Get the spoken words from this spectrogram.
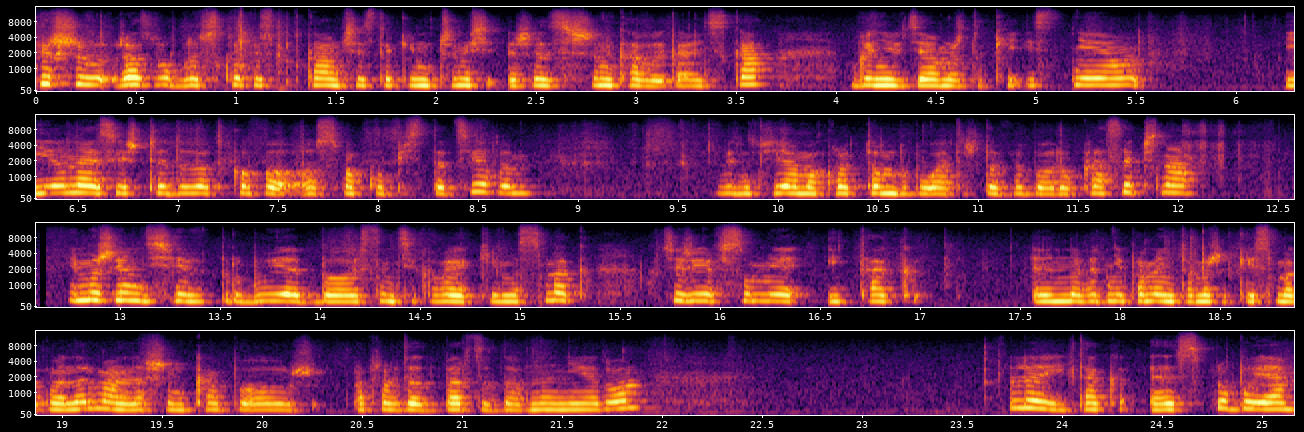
Pierwszy raz w ogóle w sklepie spotkałam się z takim czymś, że jest szynka wegańska. W ogóle nie wiedziałam, że takie istnieją. I ona jest jeszcze dodatkowo o smaku pistacjowym. Więc wzięłam akurat tą, bo była też do wyboru klasyczna. I może ją dzisiaj wypróbuję, bo jestem ciekawa jaki ma smak. Chociaż ja w sumie i tak y, nawet nie pamiętam, że jaki smak ma normalna szynka, bo już naprawdę od bardzo dawna nie jadłam. Ale i tak y, spróbuję.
